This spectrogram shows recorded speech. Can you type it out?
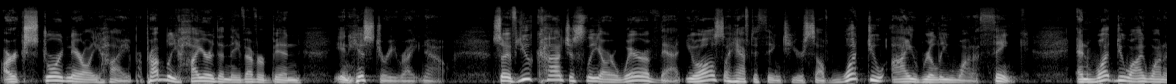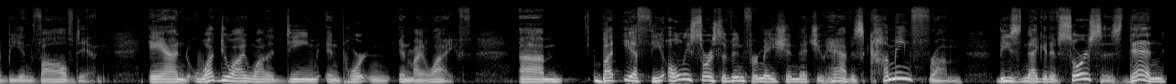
are extraordinarily high, probably higher than they've ever been in history right now. So, if you consciously are aware of that, you also have to think to yourself, what do I really want to think? And what do I want to be involved in? and what do I want to deem important in my life? Um, but if the only source of information that you have is coming from these negative sources, then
